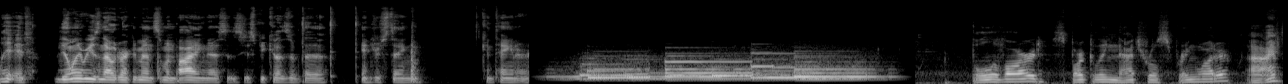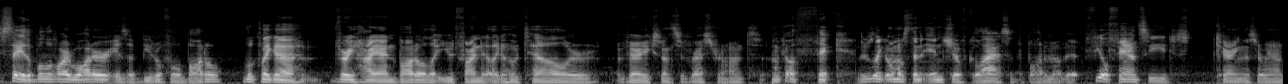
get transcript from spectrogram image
lid. The only reason I would recommend someone buying this is just because of the interesting container. Boulevard Sparkling Natural Spring Water. Uh, I have to say, the Boulevard water is a beautiful bottle. Looked like a very high-end bottle that you'd find at like a hotel or a very expensive restaurant. Look how thick. There's like almost an inch of glass at the bottom of it. Feel fancy just carrying this around.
